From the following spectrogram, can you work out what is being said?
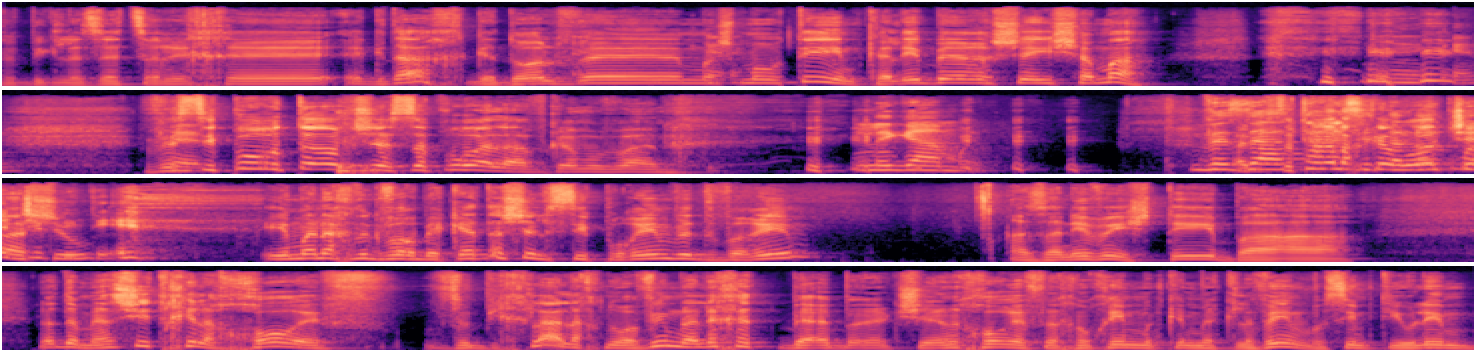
ובגלל זה צריך uh, אקדח גדול ומשמעותי עם קליבר שיישמע. אה, כן. וסיפור טוב שיספרו עליו כמובן. לגמרי. וזה אתה עשית לא צ'אט GPT. אם אנחנו כבר בקטע של סיפורים ודברים, אז אני ואשתי ב... לא יודע, מאז שהתחיל החורף, ובכלל אנחנו אוהבים ללכת, כשאין חורף אנחנו הולכים עם הכלבים ועושים טיולים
